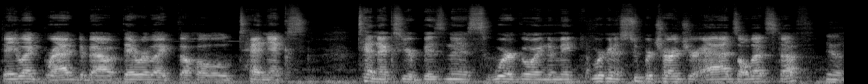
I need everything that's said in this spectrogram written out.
They like bragged about they were like the whole 10x 10x your business, we're going to make we're going to supercharge your ads, all that stuff. Yeah.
